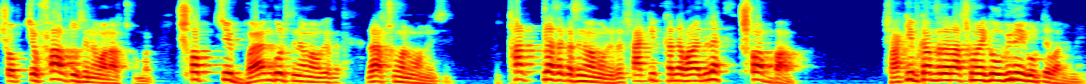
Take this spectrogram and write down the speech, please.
সবচেয়ে ফালতু সিনেমা রাজকুমার। সবচেয়ে ভয়ঙ্কর সিনেমা আমার রাজকুমার মনে হয়েছে। থার্ড ক্লাস একটা সিনেমা মনে হয়েছে। শাকিব খানে ভাড়া দিলে সব বাদ। শাকিব খান তারা রাজকুমারকে অভিনয় করতে পারে নাই।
